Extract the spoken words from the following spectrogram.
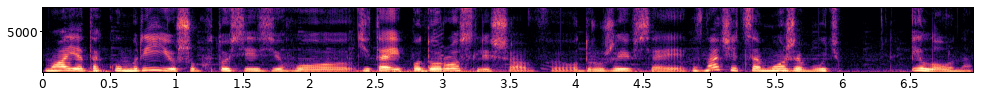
має таку мрію, щоб хтось із його дітей подорослішав, одружився. І, значить, це може бути Ілона.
